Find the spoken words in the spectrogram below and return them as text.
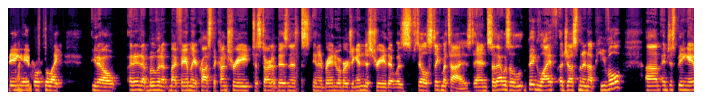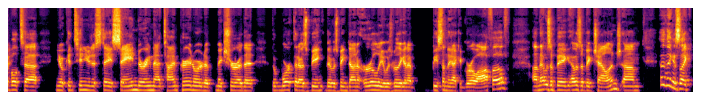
being able to like, you know, I ended up moving my family across the country to start a business in a brand new emerging industry that was still stigmatized, and so that was a big life adjustment and upheaval, um, and just being able to you know continue to stay sane during that time period in order to make sure that the work that I was being that was being done early was really going to be something I could grow off of. Um, that was a big that was a big challenge. Um, the other thing is like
